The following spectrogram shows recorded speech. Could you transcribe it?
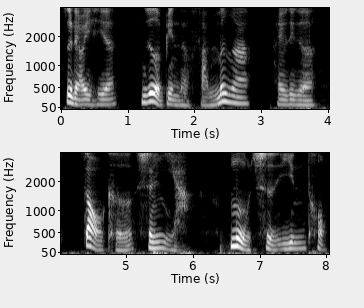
治疗一些热病的烦闷啊，还有这个燥咳生哑、目赤阴痛、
